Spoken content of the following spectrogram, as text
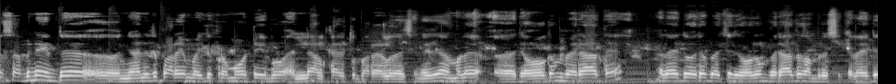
അപ്പോൾ സബിനെ ഇത് ഞാനിത് പറയുമ്പോൾ ഇത് പ്രൊമോട്ട് ചെയ്യുമ്പോൾ എല്ലാ ആൾക്കാർക്കും പറയാനുള്ളത് വെച്ചാൽ നമ്മൾ രോഗം വരാതെ അതായത് ഓരോ ബാച്ച് രോഗം വരാതെ സംരക്ഷിക്കുക. അതായത്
